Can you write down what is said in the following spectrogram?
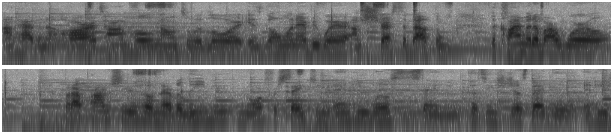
I'm having a hard time holding on to it, Lord. It's going everywhere. I'm stressed about the, the climate of our world. But I promise you, He'll never leave you nor forsake you, and He will sustain you because He's just that good and He's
